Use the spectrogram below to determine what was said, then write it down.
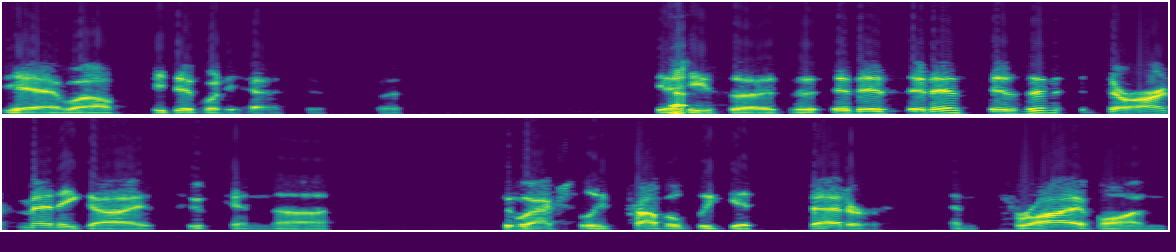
yeah. Well, he did what he had to, but yeah, Yeah. he's a. It is. It is. Isn't there aren't many guys who can uh, who actually probably get better and thrive on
